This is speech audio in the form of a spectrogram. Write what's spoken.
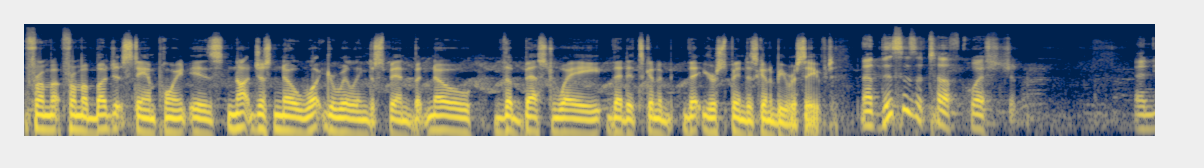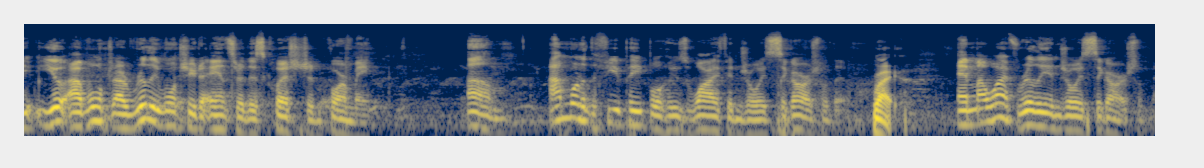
From a- from a budget standpoint, is not just know what you're willing to spend, but know the best way that it's going to that your spend is going to be received. Now this is a tough question, and you, you, I want, I really want you to answer this question for me. Um, I'm one of the few people whose wife enjoys cigars with them, Right. And my wife really enjoys cigars with me.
